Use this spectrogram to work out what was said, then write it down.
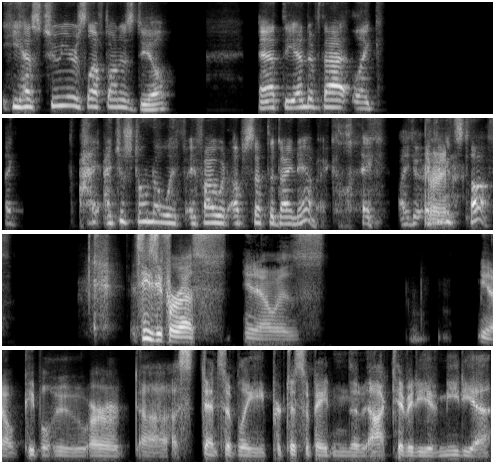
he has two years left on his deal. And at the end of that, like like I, I just don't know if if I would upset the dynamic. Like I, I think right. it's tough. It's easy for us, you know, as you know, people who are uh, ostensibly participate in the activity of media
